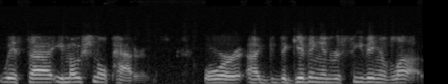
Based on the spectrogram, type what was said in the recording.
with uh, emotional patterns or uh, the giving and receiving of love,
